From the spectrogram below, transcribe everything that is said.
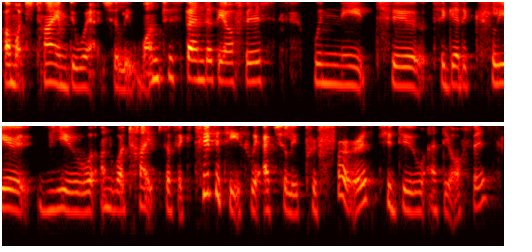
how much time do we actually want to spend at the office? We need to to get a clear view on what types of activities we actually prefer to do at the office.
